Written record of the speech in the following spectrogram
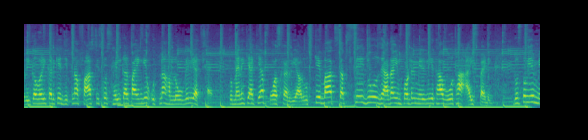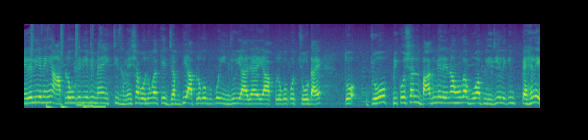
रिकवरी करके जितना फास्ट इसको सही कर पाएँगे, उतना हम लोगों के लिए अच्छा है। तो मैंने क्या किया पॉज कर दिया। और उसके बाद सबसे जो ज़्यादा इंपॉर्टेंट मेरे लिए था, वो था आइस पैडिंग दोस्तों, ये मेरे लिए नहीं, आप लोगों के लिए भी मैं एक चीज़ हमेशा बोलूँगा कि जब भी आप लोगों को कोई इंजुरी आ जाए या आप लोगों को चोट आए तो जो प्रिकॉशन बाद में लेना होगा, वो आप लीजिए। लेकिन पहले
